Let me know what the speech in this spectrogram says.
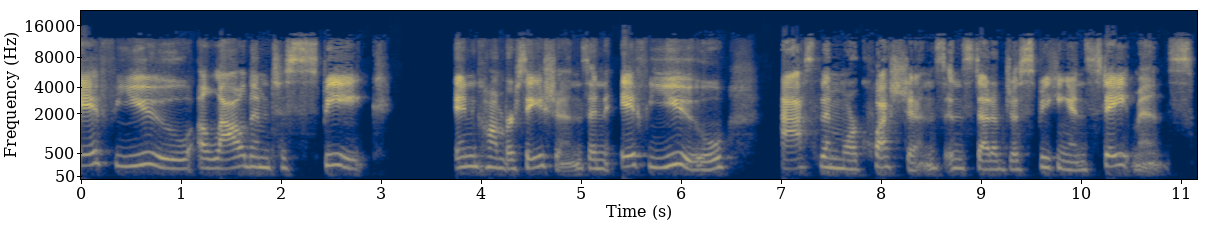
if you allow them to speak in conversations and if you ask them more questions instead of just speaking in statements,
